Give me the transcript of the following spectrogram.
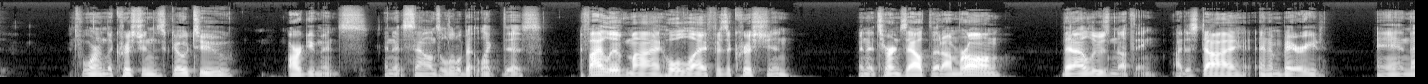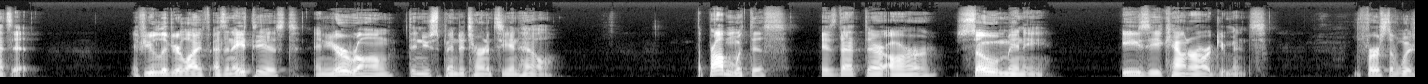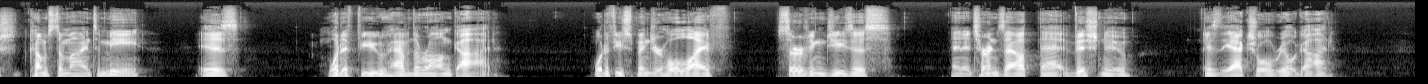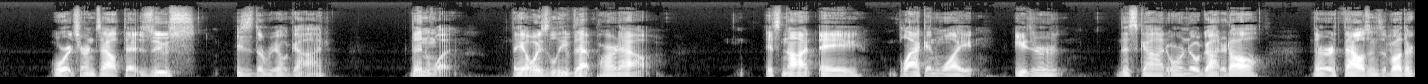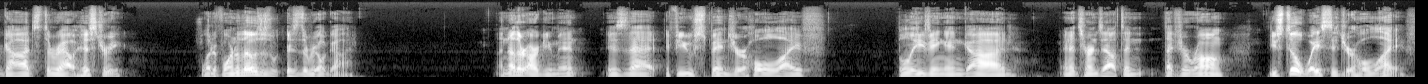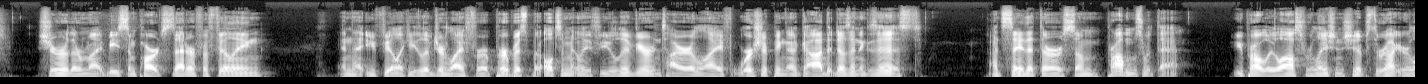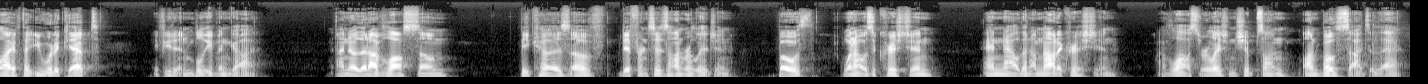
It's one of the Christians' go to arguments, and it sounds a little bit like this If I live my whole life as a Christian and it turns out that I'm wrong, then I lose nothing. I just die and I'm buried, and that's it. If you live your life as an atheist and you're wrong, then you spend eternity in hell. The problem with this is that there are so many easy counter arguments. The first of which comes to mind to me is what if you have the wrong God? What if you spend your whole life serving Jesus and it turns out that Vishnu is the actual real God? Or it turns out that Zeus is the real God? Then what? They always leave that part out it's not a black and white, either this God or no God at all. There are thousands of other gods throughout history. What if one of those is, is the real God? Another argument is that if you spend your whole life believing in God and it turns out that, that you're wrong, you still wasted your whole life. Sure, there might be some parts that are fulfilling and that you feel like you lived your life for a purpose. But ultimately, if you live your entire life worshiping a God that doesn't exist, I'd say that there are some problems with that. You probably lost relationships throughout your life that you would have kept if you didn't believe in God. I know that I've lost some because of differences on religion, both when I was a Christian and now that I'm not a Christian. I've lost relationships on on both sides of that.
